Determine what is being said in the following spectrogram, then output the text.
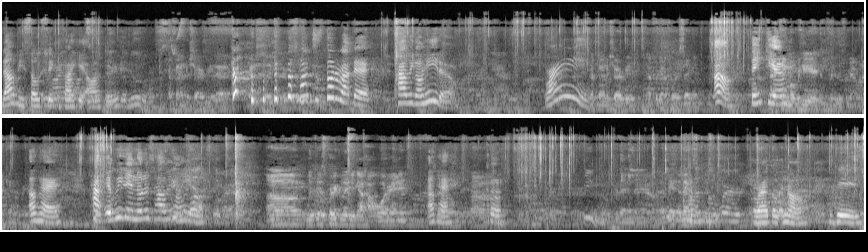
That would be so sick if I get all three. I found a Sharpie. I just thought about that. How we gonna heat them? Right. I found a Sharpie. I forgot for a second. Oh, thank I came you. over here and completely forgot when I came over here. Okay. How, if we didn't notice, how we gonna? Um, with this percolator, it got hot water in it. Okay. So, um, Cool. You can go for that now. I think, I think it's Regular. No, this.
